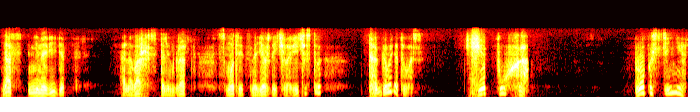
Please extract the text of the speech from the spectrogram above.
Нас ненавидят, а на ваш Сталинград смотрит с надеждой человечество? Так говорят у вас? Чепуха! Пропасти нет.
